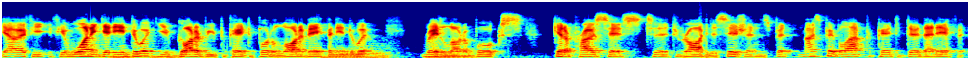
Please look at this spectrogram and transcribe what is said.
you know, if you if you want to get into it, you've got to be prepared to put a lot of effort into it, read a lot of books, get a process to drive decisions, but most people aren't prepared to do that effort.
